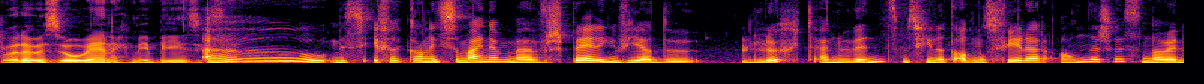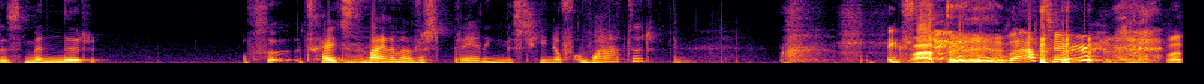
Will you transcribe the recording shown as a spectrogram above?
waar dat we zo weinig mee bezig zijn. Oh, misschien, dat kan iets te maken hebben met verspreiding via de lucht en wind. Misschien dat de atmosfeer daar anders is en dat wij dus minder... Of zo, het gaat iets te maken met verspreiding misschien. Of water. Water. water. Maar,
